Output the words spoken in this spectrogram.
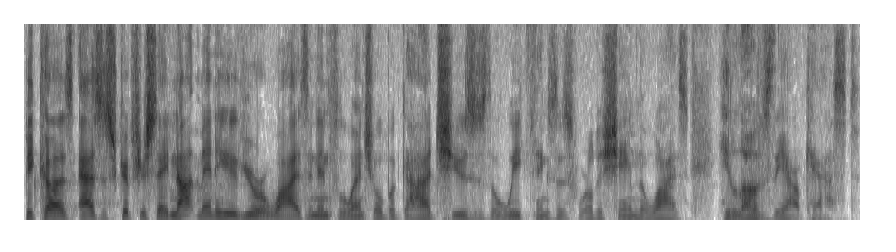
Because, as the scriptures say, not many of you are wise and influential, but God chooses the weak things of this world to shame the wise. He loves the outcast.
